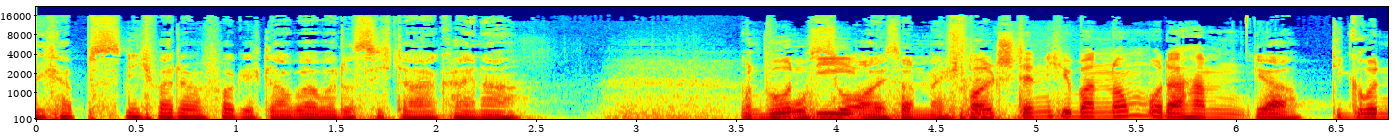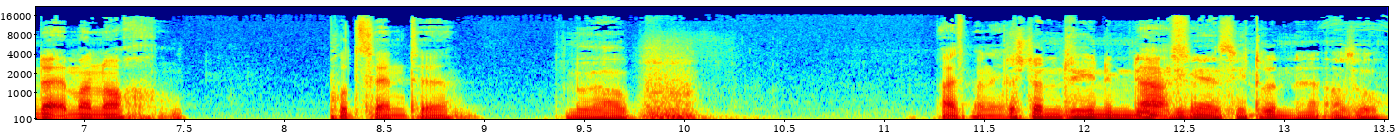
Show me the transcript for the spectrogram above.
Ich habe es nicht weiter verfolgt. Ich glaube aber, dass sich da keiner Und wurden groß die zu äußern möchte. vollständig übernommen oder haben Ja. die Gründer immer noch Prozente? Ja, pff. Weiß man nicht. Das stand natürlich in dem Ah, Ding so. ja jetzt nicht drin, ne? Also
